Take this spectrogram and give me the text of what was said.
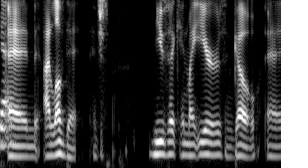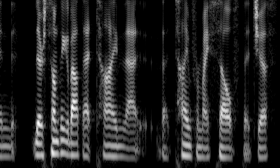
Yeah. And I loved it. It just music in my ears and go. And there's something about that time that that time for myself that just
